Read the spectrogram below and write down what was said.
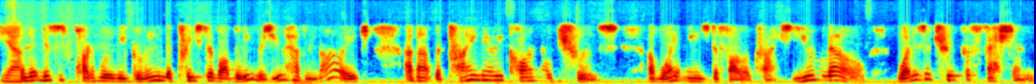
yeah. and this is part of where we glean the priest of all believers, you have knowledge about the primary cardinal truths of what it means to follow Christ. You know what is a true profession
